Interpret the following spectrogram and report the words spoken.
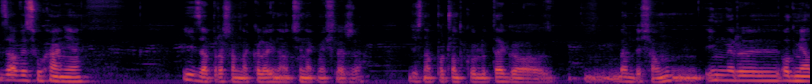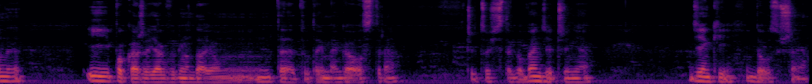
za wysłuchanie i zapraszam na kolejny odcinek. Myślę, że gdzieś na początku lutego będę siał inne odmiany i pokażę, jak wyglądają te tutaj mega ostre. Czy coś z tego będzie, czy nie. Dzięki i do usłyszenia.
